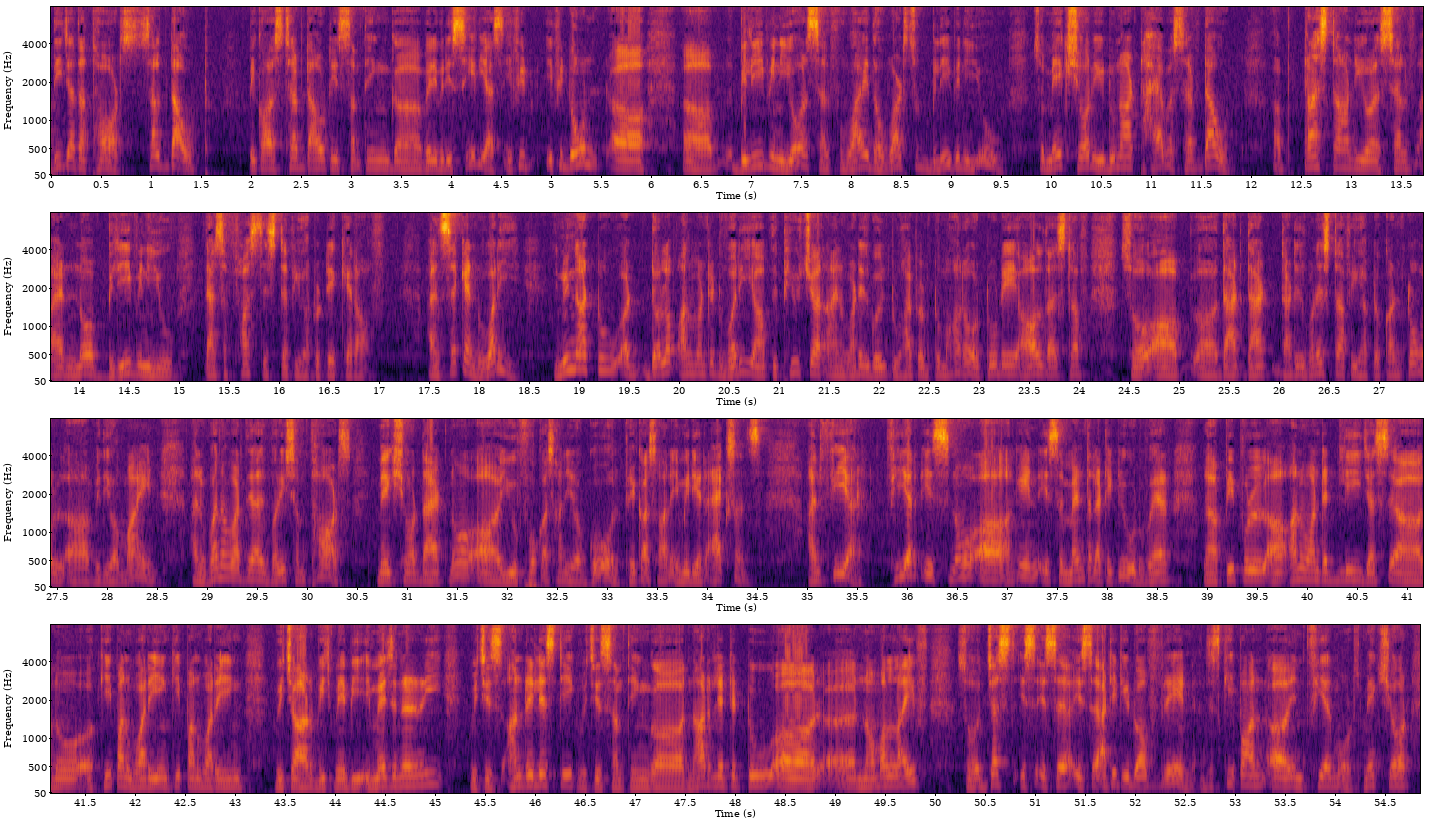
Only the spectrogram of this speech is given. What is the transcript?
these are the thoughts, self doubt because self doubt is something uh, very very serious. If you if you don't uh, uh, believe in yourself why the world should believe in you? So make sure you do not have a self doubt. Uh, trust on yourself and no believe in you. That's the first step you have to take care of and second worry. You need not to uh, develop unwanted worry of the future and what is going to happen tomorrow or today all that stuff. So uh, uh, that that that is one stuff you have to control uh, with your mind. And whenever there are worrisome thoughts make sure that no uh, you focus on your goal. Focus on immediate actions. And fear fear is no uh, again is a mental attitude where uh, people uh, unwantedly just uh, no keep on worrying keep on worrying which are which may be imaginary which is unrealistic which is something not related to normal life. So just is is a is a attitude of brain. Just keep on in fear modes. Make sure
